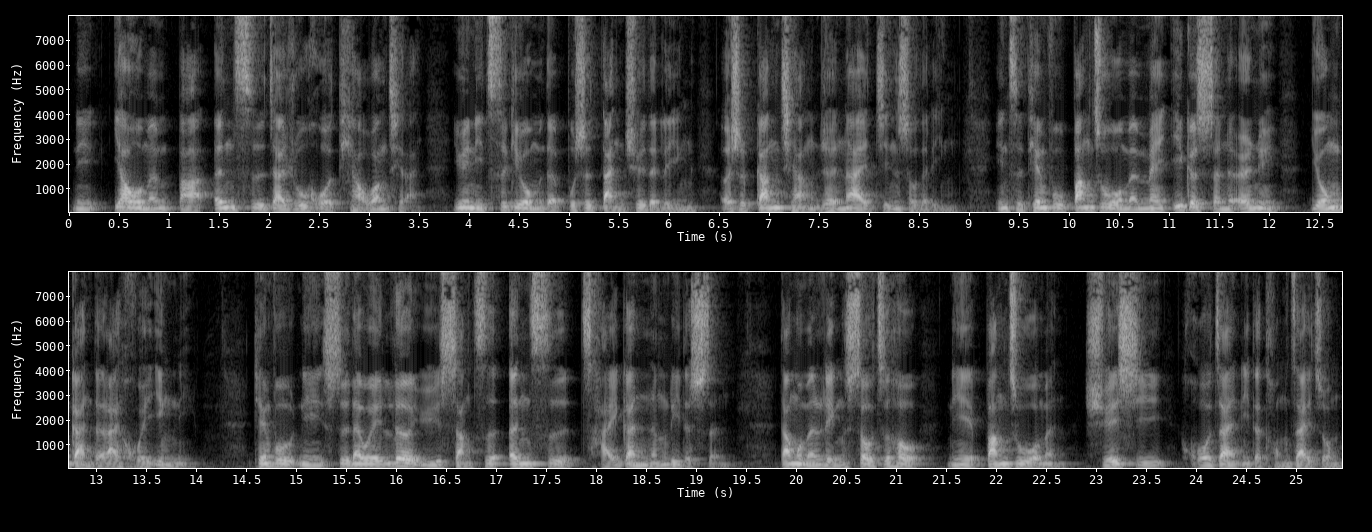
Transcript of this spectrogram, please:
你要我们把恩赐再如火眺望起来，因为你赐给我们的不是胆怯的灵，而是刚强、仁爱、谨守的灵。因此，天父帮助我们每一个神的儿女，勇敢的来回应你。天父，你是那位乐于赏赐恩赐、才干、能力的神。当我们领受之后，你也帮助我们学习活在你的同在中，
